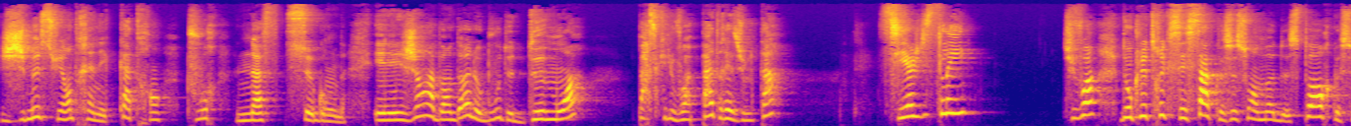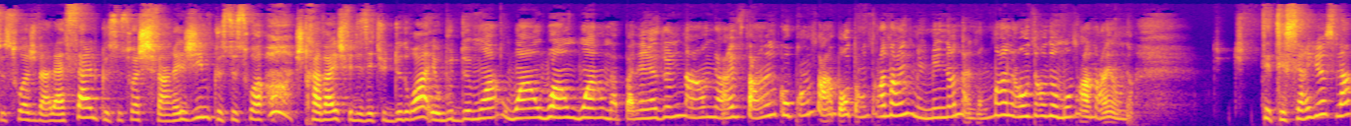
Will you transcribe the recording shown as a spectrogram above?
Je me suis entraîné 4 ans pour 9 secondes. Et les gens abandonnent au bout de 2 mois parce qu'ils ne voient pas de résultat. Seriously? Tu vois? Donc le truc c'est ça, que ce soit en mode sport, que ce soit je vais à la salle, que ce soit je fais un régime, que ce soit oh, je travaille, je fais des études de droit, et au bout de deux mois, ouin, ouin, ouin, on n'a pas les résultats, on n'arrive pas à comprendre pas pour ton travail, mais non, non, T'es sérieuse là?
